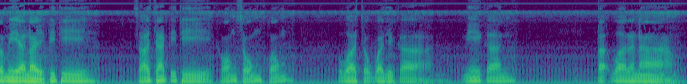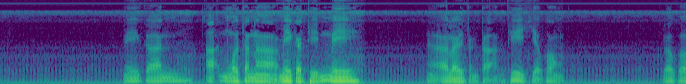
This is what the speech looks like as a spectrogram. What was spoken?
ก็มีอะไรพิธีสาธารพิธีของสงฆ์ของอุบาจกบาจิกา มีการตะวารณา มีการอโมทนา มีกระถิน มี อะไรต่างๆที่เกี่ยวข้องเราก็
